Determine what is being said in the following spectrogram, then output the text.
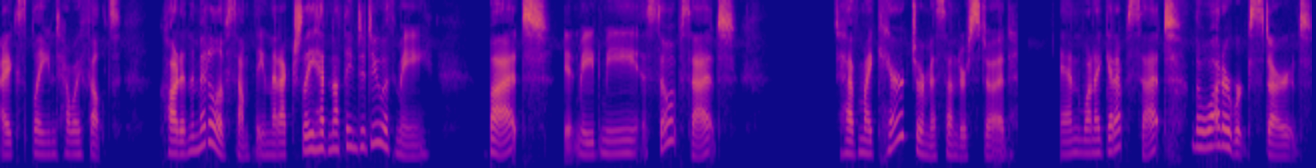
I explained how I felt caught in the middle of something that actually had nothing to do with me, but it made me so upset to have my character misunderstood. And when I get upset, the waterworks start.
